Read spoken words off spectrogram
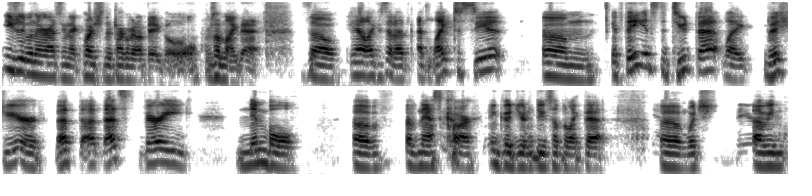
usually when they're asking that question, they're talking about a big goal or something like that. So yeah, like I said, I'd, I'd like to see it. Um, if they institute that like this year, that, that that's very nimble of of NASCAR and Goodyear to do something like that. Um, which There- I mean,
